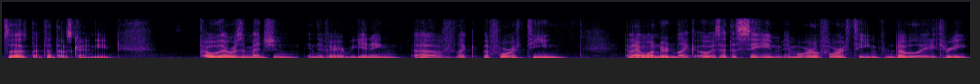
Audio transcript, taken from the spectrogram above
So I thought that was kind of neat. Oh, there was a mention in the very beginning of like the fourth team, and I wondered like, oh, is that the same Immortal fourth team from 083?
